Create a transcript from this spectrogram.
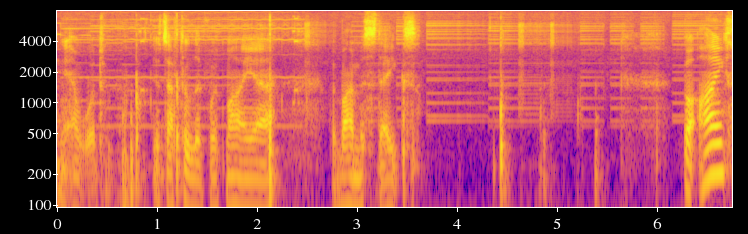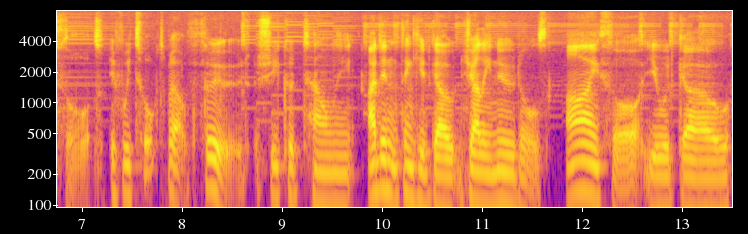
Yeah, it would. Just have to live with my uh, with my mistakes. But I thought if we talked about food, she could tell me. I didn't think you'd go jelly noodles. I thought you would go.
